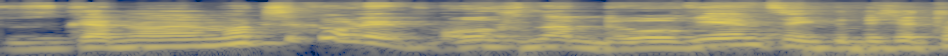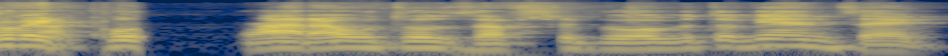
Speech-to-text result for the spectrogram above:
zgarnąłem, aczkolwiek można było więcej, gdyby się człowiek postarał, to zawsze byłoby to więcej.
